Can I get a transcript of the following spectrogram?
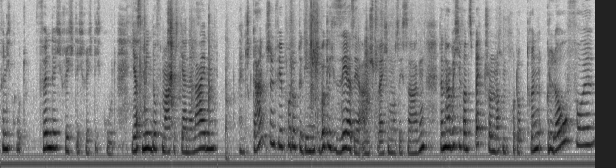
Finde ich gut. Finde ich richtig, richtig gut. Jasminduft mag ich gerne leiden. Mensch, ganz schön viele Produkte, die mich wirklich sehr, sehr ansprechen, muss ich sagen. Dann habe ich hier von Spectrum noch ein Produkt drin. Glowful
